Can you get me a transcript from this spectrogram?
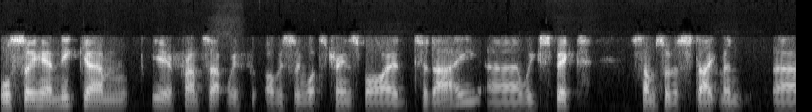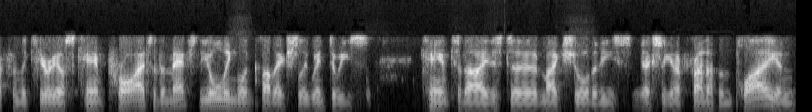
we'll see how Nick um, yeah fronts up with obviously what's transpired today. Uh, we expect some sort of statement uh, from the Kyrgios camp prior to the match. The All England club actually went to his camp today just to make sure that he's actually going to front up and play, and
